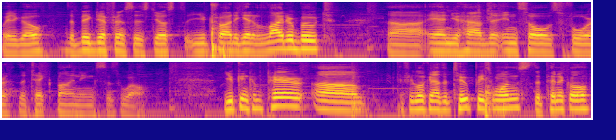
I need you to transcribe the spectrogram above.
way to go. The big difference is just you try to get a lighter boot uh, and you have the insoles for the tech bindings as well. You can compare, um, if you're looking at the two-piece ones, the Pinnacle,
